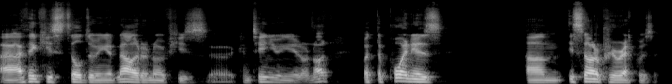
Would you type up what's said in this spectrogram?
uh, I think he's still doing it now. I don't know if he's uh, continuing it or not. But the point is, um, it's not a prerequisite,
